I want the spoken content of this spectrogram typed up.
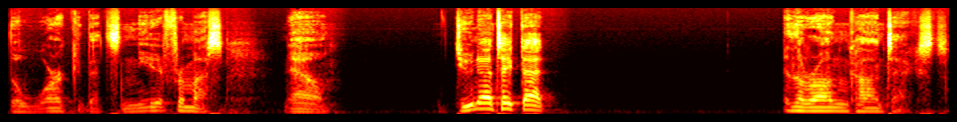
the work that's needed from us. Now, do not take that in the wrong context.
